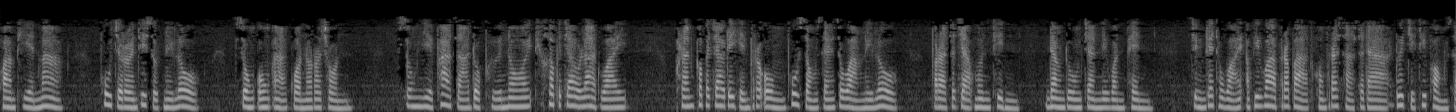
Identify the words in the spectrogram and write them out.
ความเพียรมาก ผู้เจริญที่สุดในโลก ทรงองอาจกว่านรชน ทรงเหยียบผ้าสาดกผืนน้อยที่ข้าพเจ้าลาดไว้ ครั้นข้าพเจ้าได้เห็นพระองค์ผู้ส่องแสงสว่างในโลก ปราศจากมนทิน ดังดวงจันทร์ในวันเพ็ญ จึงได้ถวายอภิวาพระบาทของพระศาสดาด้วยจิตที่ผ่องใส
